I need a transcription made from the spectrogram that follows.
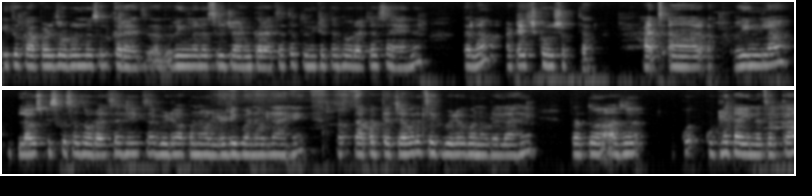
इथं कापड जोडून नसेल करायचं रिंगला नसेल जॉईन करायचा तर तुम्ही तिथं दोऱ्याच्या सहाय्यानं त्याला अटॅच करू शकता. हाच रिंगला ब्लाऊज पीस कसा जोडायचा हेचा व्हिडिओ आपण ऑलरेडी बनवला आहे. फक्त आपण त्याच्यावरच एक व्हिडिओ बनवलेला आहे. तर तो अजून कु कुठल्या ताईनं जर का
